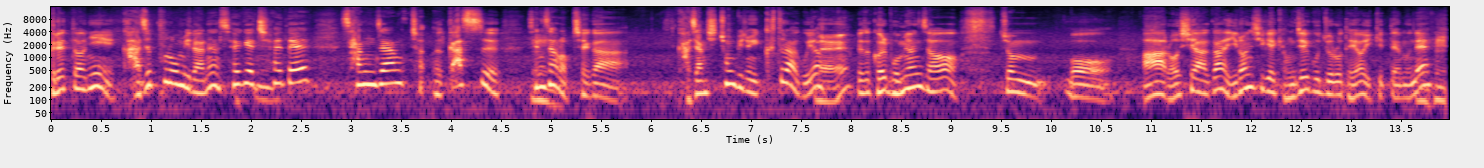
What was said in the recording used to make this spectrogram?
그랬더니 가즈프롬이라는 세계 최대 상장 처- 어, 가스 생산 업체가 가장 시총 비중이 크더라고요. 네. 그래서 그걸 보면서 좀뭐 아 러시아가 이런 식의 경제 구조로 되어 있기 때문에 음흠.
